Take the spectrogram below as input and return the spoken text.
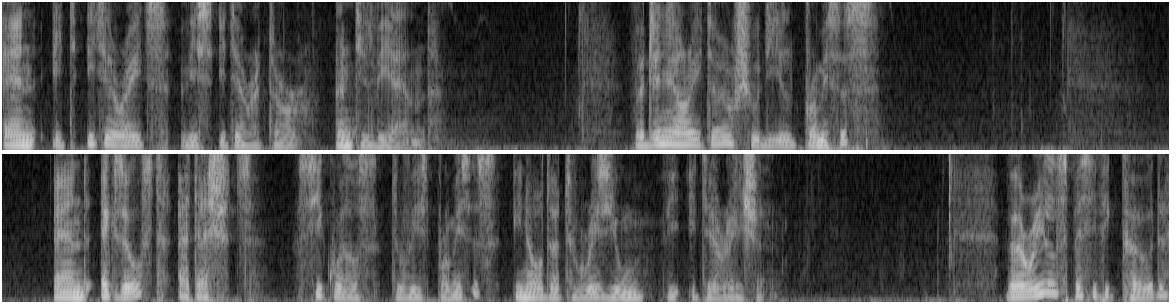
and it iterates this iterator until the end. The generator should yield promises and exhaust attached sequels to these promises in order to resume the iteration. The real specific code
